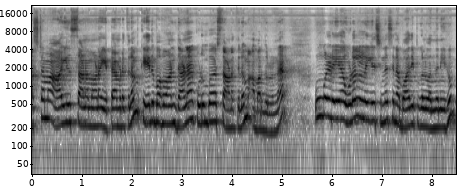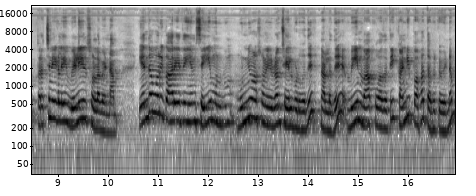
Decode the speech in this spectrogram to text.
அஷ்டம ஆயுள் ஸ்தானமான எட்டாம் இடத்திலும் கேது பகவான் தன குடும்ப ஸ்தானத்திலும் அமர்ந்துள்ளனர். உங்களுடைய உடல்நிலையில் சின்ன சின்ன பாதிப்புகள் வந்து நீங்கும் பிரச்சனைகளை வெளியில் சொல்ல வேண்டாம். எந்த ஒரு காரியத்தையும் செய்யும் முன்பும் முன்யோசனையுடன் செயல்படுவது நல்லது. வீண் வாக்குவாதத்தை கண்டிப்பாக தவிர்க்க வேண்டும்.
